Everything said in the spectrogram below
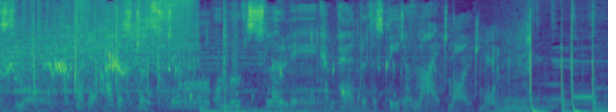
very small, but it either stood still or moved slowly compared with the speed of light. light.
